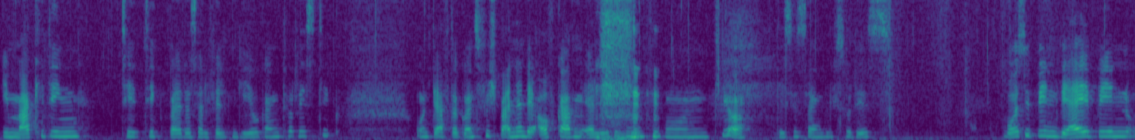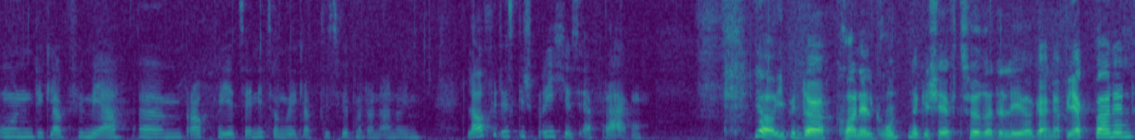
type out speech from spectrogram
im Marketing tätig bei der Saalfelden Leogang Touristik und darf da ganz viele spannende Aufgaben erledigen. und ja, das ist eigentlich so das, was ich bin, wer ich bin und ich glaube, viel mehr ähm, braucht man jetzt eh nicht sagen, weil ich glaube, das wird man dann auch noch im Laufe des Gespräches erfragen. Ja, ich bin der Cornel Grundner, Geschäftsführer der Leoganger Bergbahnen,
